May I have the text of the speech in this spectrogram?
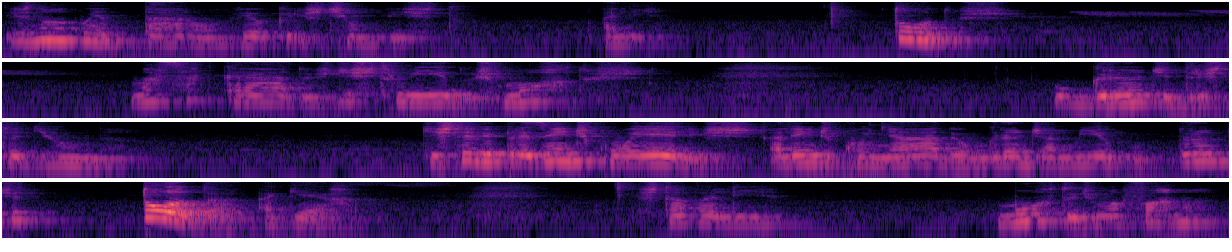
eles não aguentaram ver o que eles tinham visto ali. Todos massacrados, destruídos, mortos. O grande Drishtadyumna que esteve presente com eles, além de cunhado, é um grande amigo, durante toda a guerra. Estava ali, morto de uma forma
